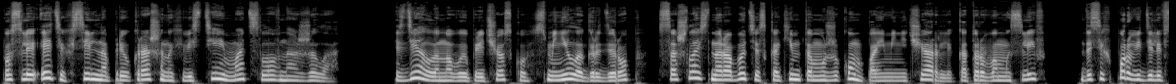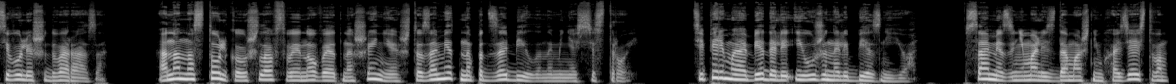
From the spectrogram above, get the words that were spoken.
После этих сильно приукрашенных вестей мать словно ожила. Сделала новую прическу, сменила гардероб, сошлась на работе с каким-то мужиком по имени Чарли, которого мы с Лив до сих пор видели всего лишь два раза. Она настолько ушла в свои новые отношения, что заметно подзабила на меня с сестрой. Теперь мы обедали и ужинали без нее. Сами занимались домашним хозяйством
